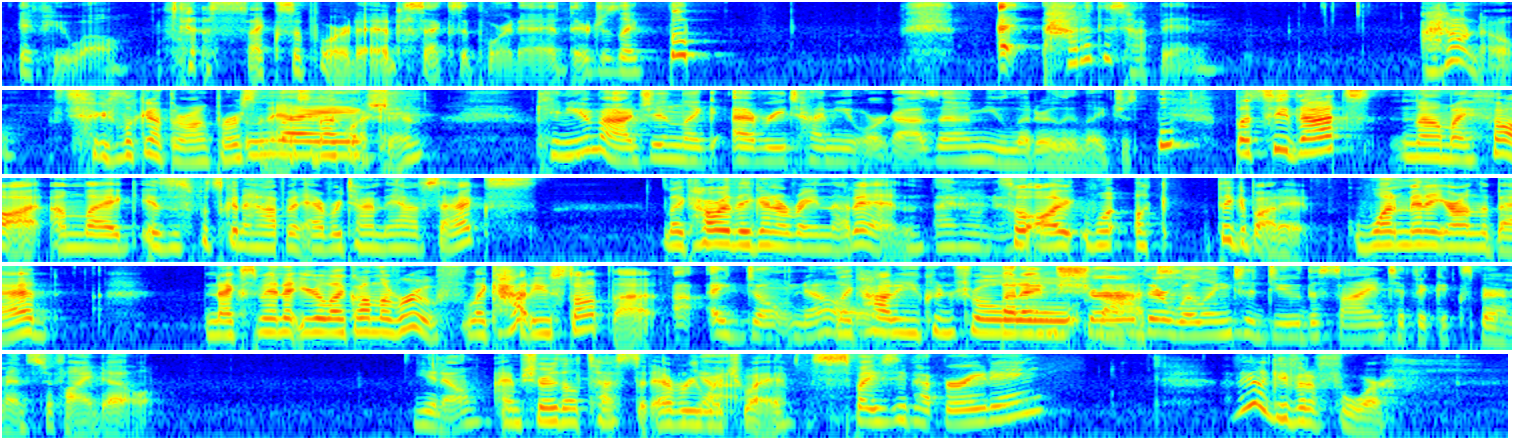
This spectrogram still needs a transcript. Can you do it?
if you will. Sex supported. Sex supported. They're just like, boop. Uh, how did this happen? I don't know. You're looking at the wrong person to answer that question. Can you imagine like every time you orgasm, you literally like just boop? But see, that's now my thought. I'm like, is this what's going to happen every time they have sex? Like, how are they going to rein that in? I don't know. So, I like, think about it. One minute you're on the bed, next minute you're like on the roof. Like, how do you stop that? I, don't know. Like, how do you control? But I'm sure that? they're willing to do the scientific experiments to find out. You know? I'm sure they'll test it every Yeah. which way. Spicy pepper rating? I think I'll give it a four.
